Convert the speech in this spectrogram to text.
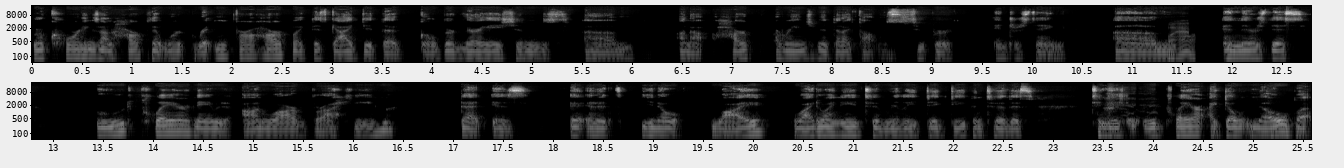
recordings on harp that weren't written for a harp. Like this guy did the Goldberg variations um, on a harp arrangement that I thought was super interesting. Um, Wow. and there's this oud player named Anouar Brahem that is, and it's, you know, why? Why do I need to really dig deep into this Tunisian oud player? I don't know, but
